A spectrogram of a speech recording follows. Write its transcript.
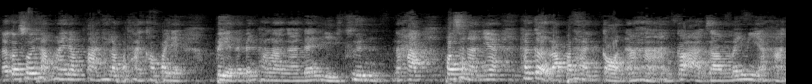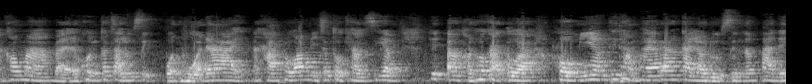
แล้วก็ช่วยทำให้น้ำตาลที่เราประทานเข้าไปเนี่ยเปลี่ยนไปเป็นพลังงานได้ดีขึ้นนะคะ เพราะฉะนั้นเนี่ยถ้าเกิดรับประทานก่อนอาหารก็อาจจะไม่มีอาหารเข้ามาหลายคนก็จะรู้สึกปวดหัวได้นะคะ เพราะว่ามีเจ้าตัวแคลเซียมที่เออขอโทษค่ะตัวโครเมียมที่ทำให้ร่างกายเราดูดซึมน้ำตาลได้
